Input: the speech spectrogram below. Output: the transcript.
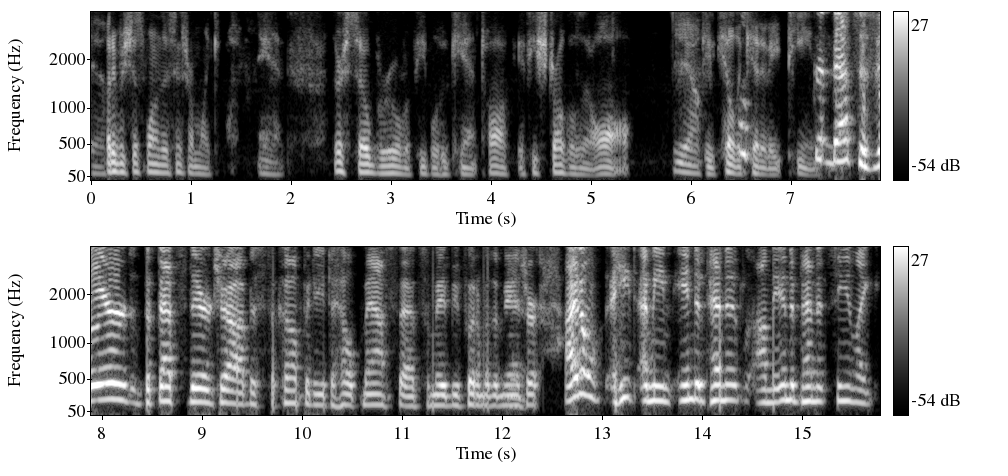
Yeah. But it was just one of those things where I'm like, oh, man, they're so brutal with people who can't talk. If he struggles at all, Yeah. do you kill the kid at 18? That's their, but that's their job as the company to help mask that. So maybe put him with a manager. I don't hate. I mean, independent on the independent scene, like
